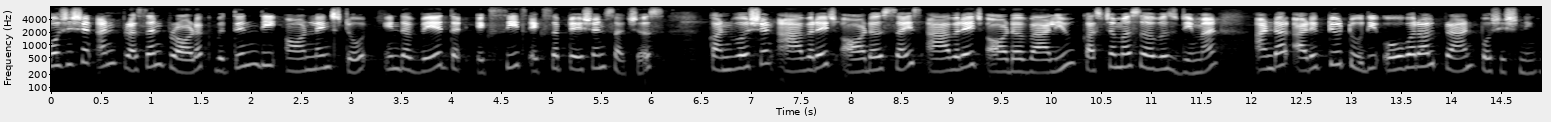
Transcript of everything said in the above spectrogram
position and present product within the online store in the way that exceeds expectations such as conversion, average order size, average order value, customer service demand and are additive to the overall brand positioning.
